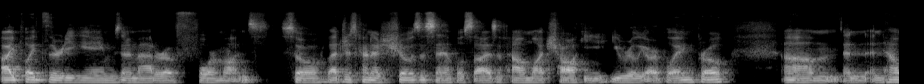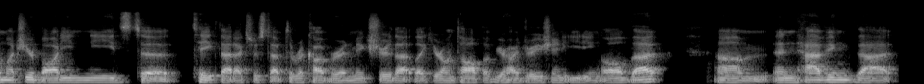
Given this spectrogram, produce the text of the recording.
I played 30 games in a matter of four months. So that just kind of shows the sample size of how much hockey you really are playing pro. Um, and and how much your body needs to take that extra step to recover and make sure that like you're on top of your hydration, eating, all of that. Um, and having that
